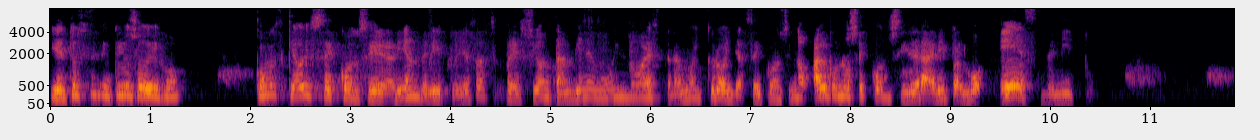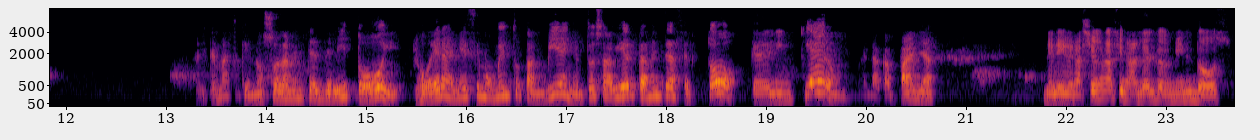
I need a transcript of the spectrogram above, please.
Y entonces incluso dijo cosas que hoy se considerarían delito. Y esa expresión también es muy nuestra, muy croya. Se no, algo no se considera delito, algo es delito. El tema es que no solamente es delito hoy, lo era en ese momento también. Entonces abiertamente aceptó que delinquieron en la campaña de Liberación Nacional del 2002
